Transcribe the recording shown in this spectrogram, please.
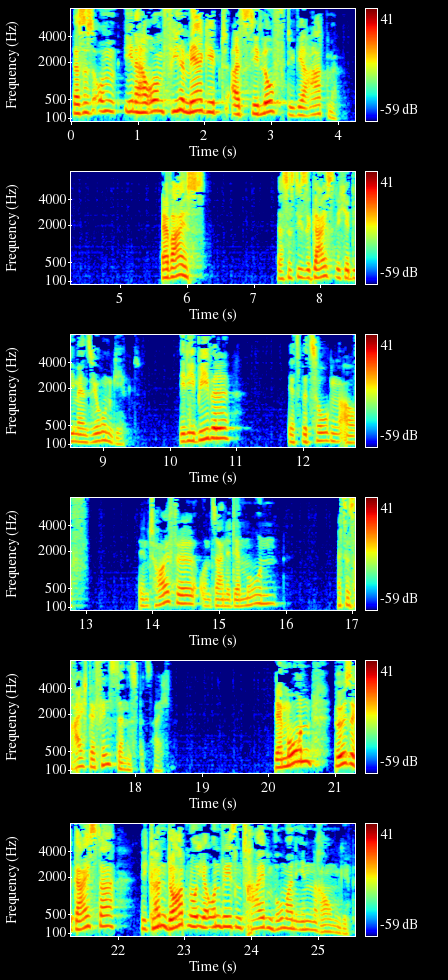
dass es um ihn herum viel mehr gibt als die Luft, die wir atmen. Er weiß, dass es diese geistliche Dimension gibt, die die Bibel jetzt bezogen auf den Teufel und seine Dämonen als das Reich der Finsternis bezeichnet. Dämonen, böse Geister, die können dort nur ihr Unwesen treiben, wo man ihnen Raum gibt.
